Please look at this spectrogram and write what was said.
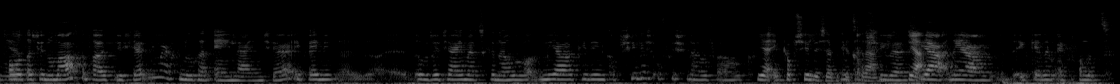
van wat als je normaal gebruikt. Dus je hebt niet meer genoeg aan één lijntje. Ik weet niet eh, hoe dat jij hem hebt genomen. Jou heb je die in capsules of gesnoven ook? Ja, in capsules heb ik In het gedaan. capsules. Ja. Ja. nou ja, ik ken hem echt van het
